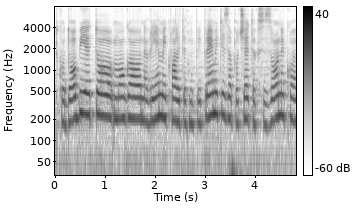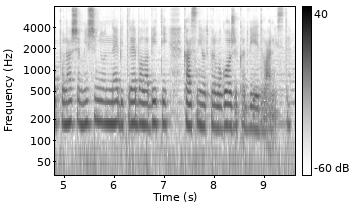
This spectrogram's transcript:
tko dobije to mogao na vrijeme i kvalitetno pripremiti za početak sezone koja po našem mišljenju ne bi trebala biti kasnije od 1. ožujka 2012.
